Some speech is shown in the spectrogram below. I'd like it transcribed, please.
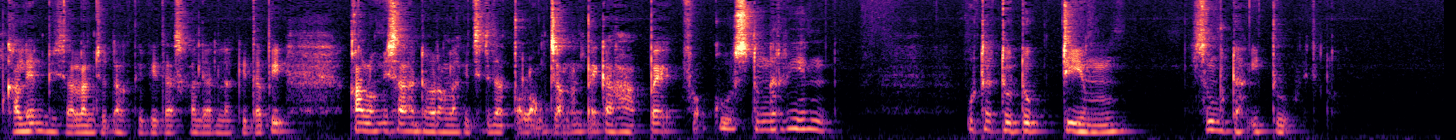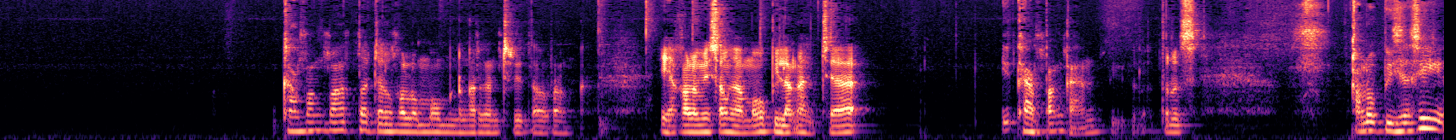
kalian bisa lanjut aktivitas kalian lagi. Tapi kalau misal ada orang lagi cerita tolong jangan pegang HP fokus dengerin. Udah duduk diem semudah itu. gitu loh. Gampang banget padahal kalau mau mendengarkan cerita orang. Ya kalau misal nggak mau bilang aja. Ya gampang kan gitu loh. terus kalau bisa sih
